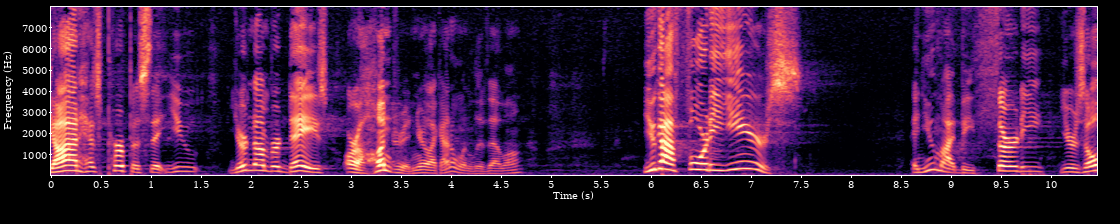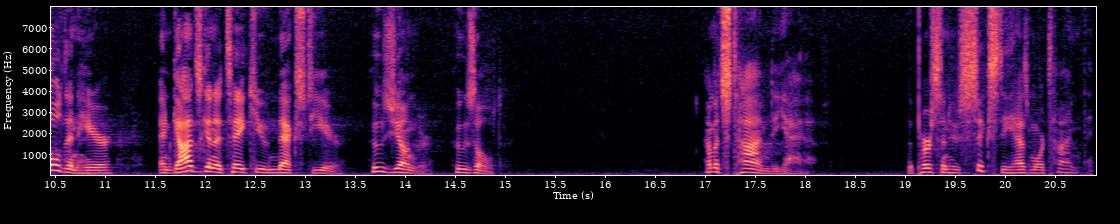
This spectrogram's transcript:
God has purpose that you your numbered days are 100 and you're like, I don't want to live that long. You got 40 years. And you might be 30 years old in here and God's going to take you next year. Who's younger? Who's older? How much time do you have? The person who's 60 has more time than.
